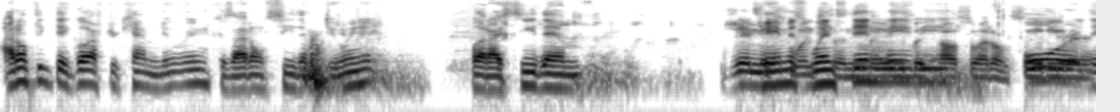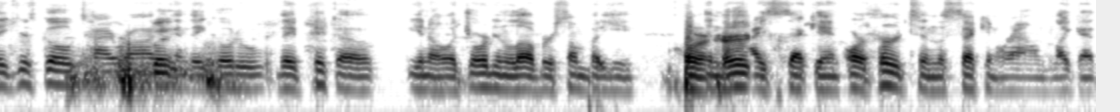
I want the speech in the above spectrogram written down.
I don't think they go after Cam Newton because I don't see them doing it, but I see them, Jameis, Jameis Winston, maybe, but also I don't see it or they just go Tyrod But- and they go to they pick a you know a Jordan Love or somebody Or in the Hurt? high second or Hurts in the second round, like at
